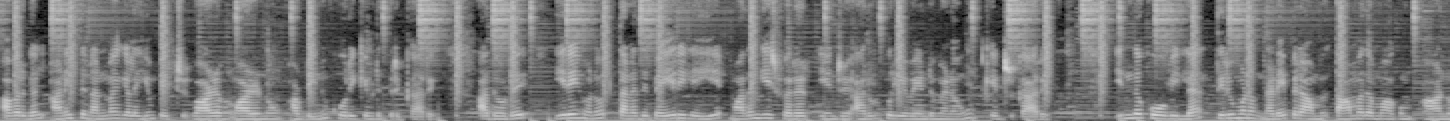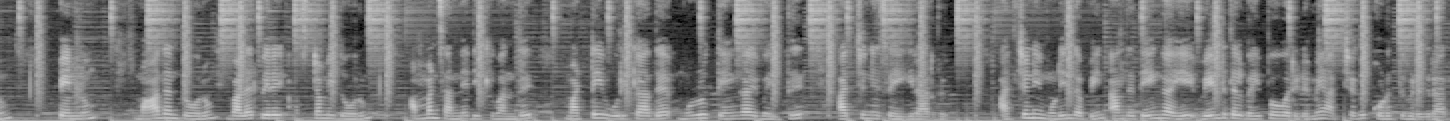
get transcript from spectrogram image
அவர்கள் அனைத்து நன்மைகளையும் பெற்று வாழ வாழணும் அப்படின்னு கோரிக்கை விடுத்திருக்காரு. அதோடு இறைவனோ தனது பெயரிலேயே மதங்கீஸ்வரர் என்று அருள் புரிய வேண்டும் எனவும் கேட்டிருக்காரு. இந்த கோவிலில் திருமணம் நடைபெறாமல் தாமதமாகும் ஆணும் பெண்ணும் மாதந்தோறும் வளர்பிறை அஷ்டமி தோறும் அம்மன் சந்நிதிக்கு வந்து மட்டை உரிக்காத முழு தேங்காய் வைத்து அர்ச்சனை செய்கிறார்கள். அர்ச்சனை முடிந்த பின் அந்த தேங்காயை வேண்டுதல் வைப்பவரிடமே அர்ச்சகர் கொடுத்து விடுகிறார்.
